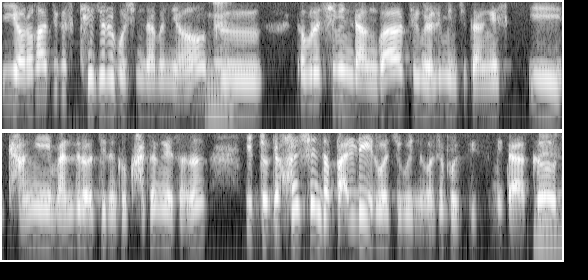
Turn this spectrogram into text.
이 여러 가지 그 스케줄을 보신다면요. 네. 그 더불어시민당과 지금 열린민주당의 이 당이 만들어지는 그 과정에서는 이쪽이 훨씬 더 빨리 이루어지고 있는 것을 볼 수 있습니다. 그 네.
